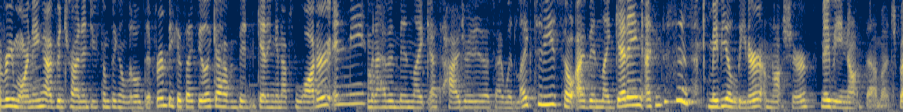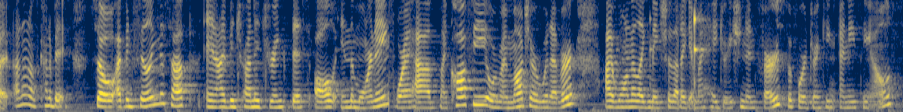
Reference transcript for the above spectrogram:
every morning I've been trying to do something a little different because I feel like I haven't been getting enough water in me and I haven't been like as hydrated as I would like to be. So I've been like getting, I think this is maybe a liter, I'm not sure. Maybe not that much, but I don't know, it's kind of big. So I've been filling this up and I've been trying to drink this all in the morning before I have my coffee or my matcha or whatever. I want to like make sure that I get my hydration in first before drinking anything else.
